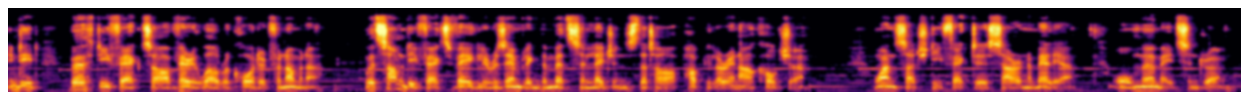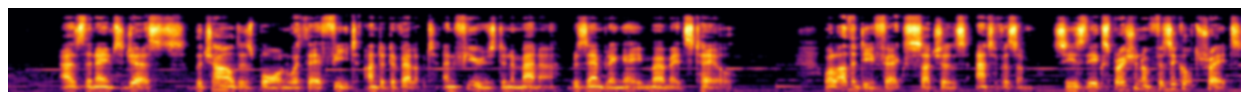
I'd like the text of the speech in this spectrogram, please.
Indeed, birth defects are very well recorded phenomena, with some defects vaguely resembling the myths and legends that are popular in our culture. One such defect is Sirenomelia, or mermaid syndrome. As the name suggests, the child is born with their feet underdeveloped and fused in a manner resembling a mermaid's tail while other defects, such as atavism, sees the expression of physical traits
